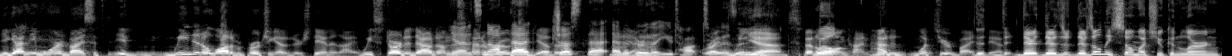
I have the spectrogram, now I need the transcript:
You got any more advice? If, if we did a lot of approaching editors, Dan and I. We started out on yeah, this it's kind of not road that together. just that editor Yeah. that you talk to, right. is we it? Yeah. spent Well, a long time. How did? What's your advice, the, Dan? the- there, there's there's only so much you can learn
